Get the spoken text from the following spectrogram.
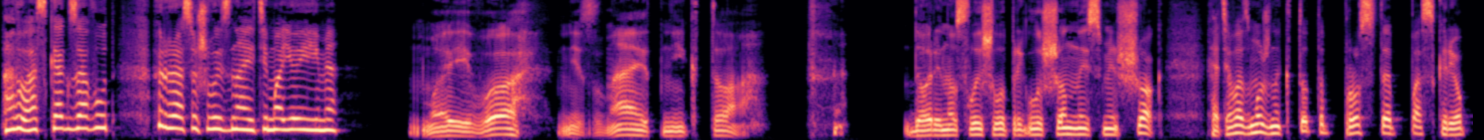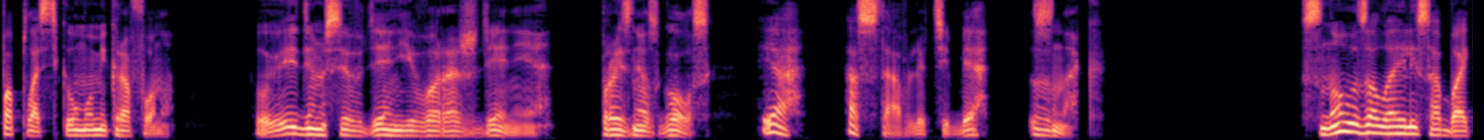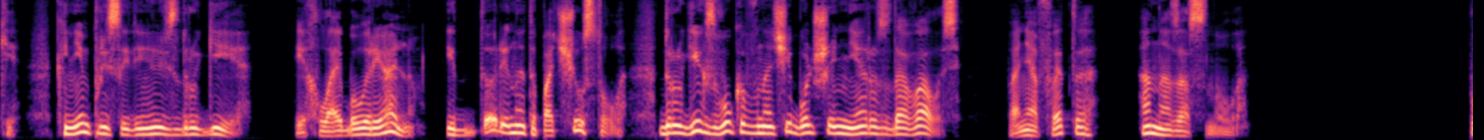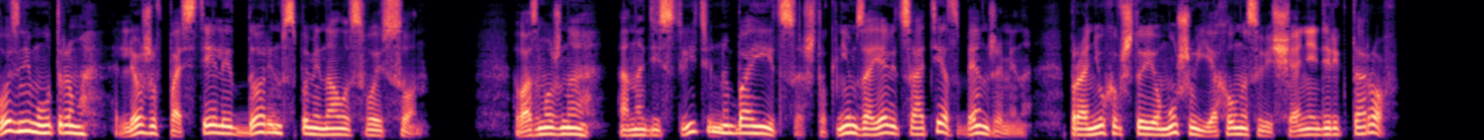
А вас как зовут, раз уж вы знаете мое имя? Моего не знает никто. Дорин услышала приглушенный смешок, хотя, возможно, кто-то просто поскреб по пластиковому микрофону. «Увидимся в день его рождения», — произнес голос. «Я оставлю тебе знак». Снова залаяли собаки, к ним присоединились другие. Их лай был реальным, и Дорин это почувствовала. Других звуков в ночи больше не раздавалось. Поняв это, она заснула. Поздним утром, лежа в постели, Дорин вспоминала свой сон. Возможно, она действительно боится, что к ним заявится отец Бенджамина, пронюхав, что ее муж уехал на совещание директоров.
